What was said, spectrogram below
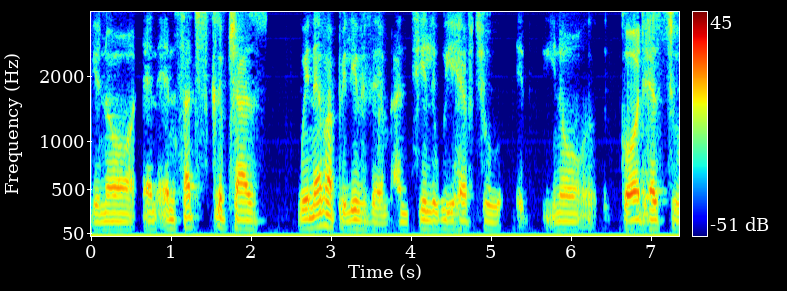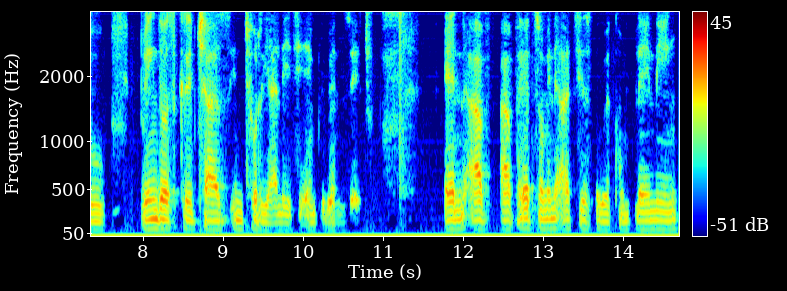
You know, and and such scriptures we never believe them until we have to, you know, God has to bring those scriptures into reality employment zethu. And I've I've heard so many artists that were complaining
